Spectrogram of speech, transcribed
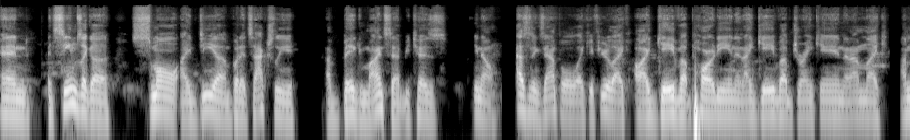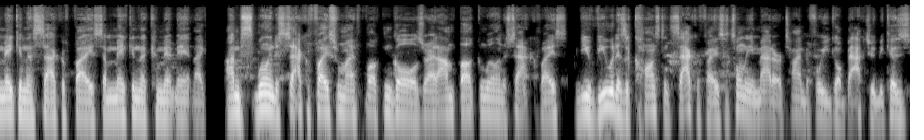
And it seems like a small idea, but it's actually a big mindset because, you know, as an example, like if you're like, oh, I gave up partying and I gave up drinking, and I'm like, I'm making the sacrifice, I'm making the commitment, like I'm willing to sacrifice for my fucking goals, right? I'm fucking willing to sacrifice. If you view it as a constant sacrifice, it's only a matter of time before you go back to it because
